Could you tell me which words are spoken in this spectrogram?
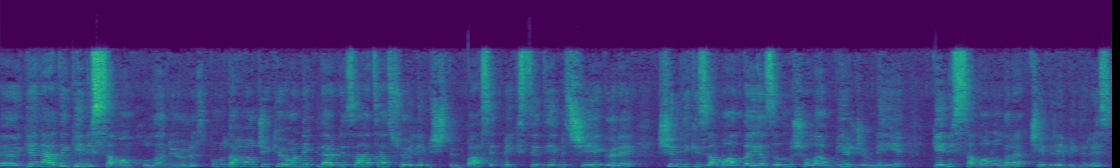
genelde geniş zaman kullanıyoruz. Bunu daha önceki örneklerde zaten söylemiştim. Bahsetmek istediğimiz şeye göre şimdiki zamanda yazılmış olan bir cümleyi geniş zaman olarak çevirebiliriz.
